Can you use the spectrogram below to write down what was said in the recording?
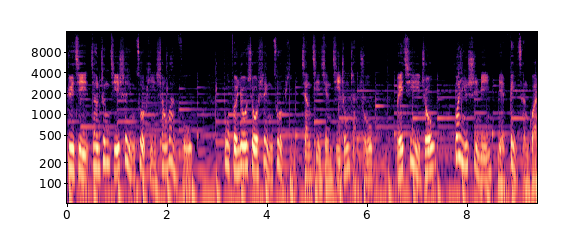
预计将征集摄影作品上万幅，部分优秀摄影作品将进行集中展出，为期一周，欢迎市民免费参观。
